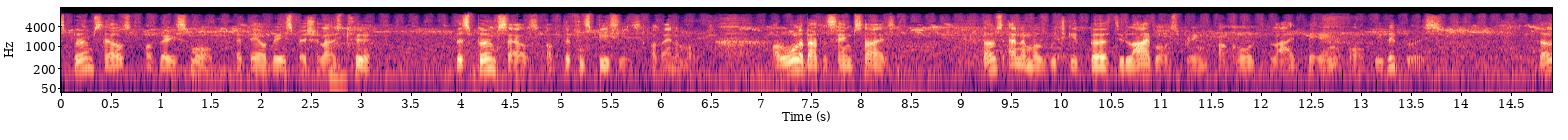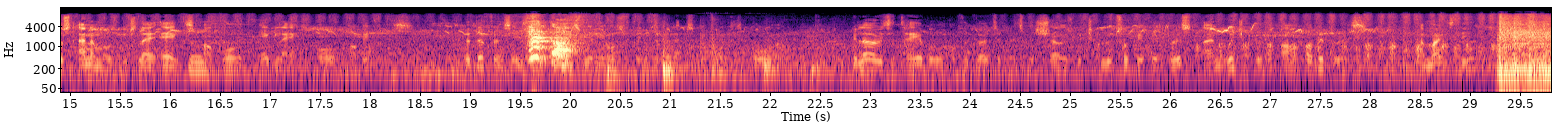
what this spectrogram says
Sperm cells are very small, but they are very specialized too. The sperm cells of different species of animals are all about the same size. Those animals which give birth to live offspring are called live-bearing or viviparous. Those animals which lay eggs are called egg-laying or oviparous. The difference is that place where the offspring develops before it is born. Below is a table of the vertebrates which shows which groups are viviparous and which groups are oviparous. Amongst the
